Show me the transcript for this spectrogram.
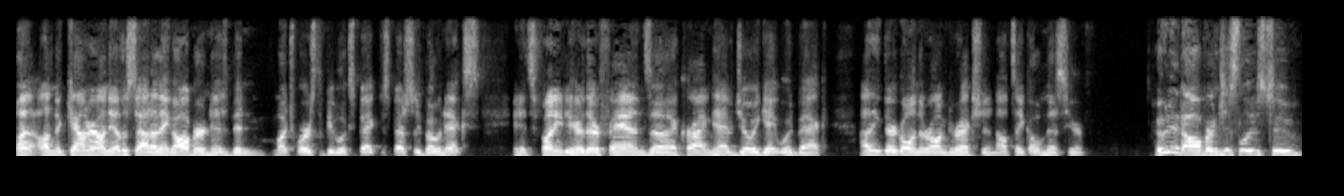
on, on the counter, on the other side, I think Auburn has been much worse than people expect, especially Bo Nix. And it's funny to hear their fans uh, crying to have Joey Gatewood back. I think they're going the wrong direction. I'll take Ole Miss here. Who did Auburn just lose to?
